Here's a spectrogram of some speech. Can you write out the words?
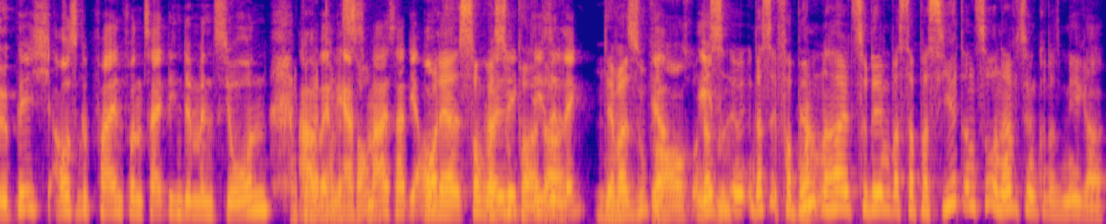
üppig ausgefallen von zeitlichen Dimensionen. Aber beim ersten Song. Mal, es hat ja auch Boah, der Song war super. diese Da. Lenk Der war super Ja, auch. Und das, eben. äh, das verbunden halt zu dem, was da passiert und so, ne? Beziehungsweise das ist mega.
